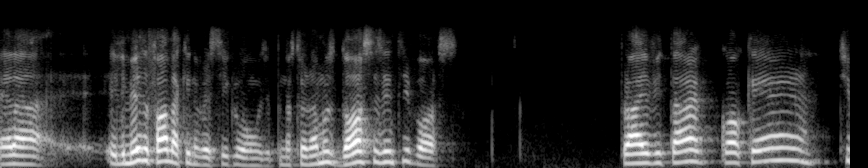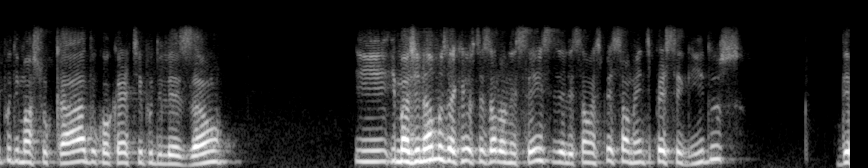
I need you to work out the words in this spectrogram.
era, ele mesmo fala aqui no versículo 11, nós tornamos dóceis entre vós, para evitar qualquer tipo de machucado, qualquer tipo de lesão. E imaginamos aqui os tessalonicenses, eles são especialmente perseguidos, de,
